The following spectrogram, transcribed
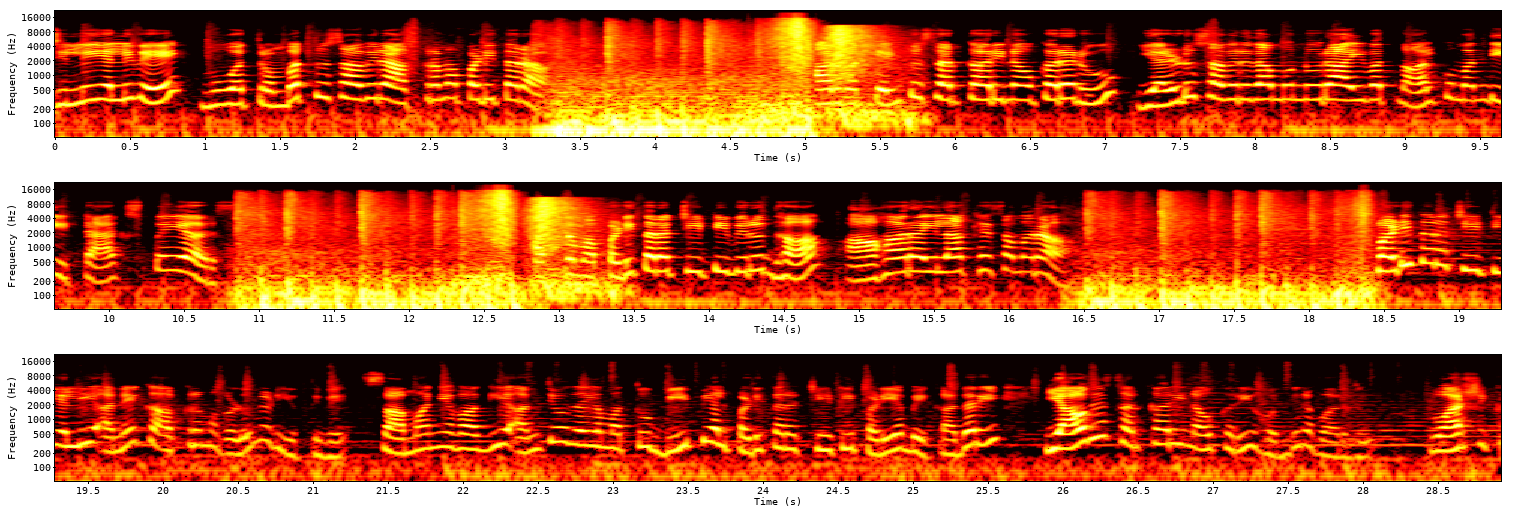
ಜಿಲ್ಲೆಯಲ್ಲಿವೆ ಮೂವತ್ತೊಂಬತ್ತು ಸಾವಿರ ಅಕ್ರಮ ಪಡಿತರ. ಅರವತ್ತೆಂಟು ಸರ್ಕಾರಿ ನೌಕರರು, ಎರಡು ಸಾವಿರದ ಮುನ್ನೂರ ಐವತ್ನಾಲ್ಕು ಮಂದಿ ಟ್ಯಾಕ್ಸ್ ಪೇಯರ್ಸ್. ಅಕ್ರಮ ಪಡಿತರ ಚೀಟಿ ವಿರುದ್ಧ ಆಹಾರ ಇಲಾಖೆ ಸಮರ. ಪಡಿತರ ಚೀಟಿಯಲ್ಲಿ ಅನೇಕ ಅಕ್ರಮಗಳು ನಡೆಯುತ್ತಿವೆ. ಸಾಮಾನ್ಯವಾಗಿ ಅಂತ್ಯೋದಯ ಮತ್ತು ಬಿಪಿಎಲ್ ಪಡಿತರ ಚೀಟಿ ಪಡೆಯಬೇಕಾದರೆ ಯಾವುದೇ ಸರ್ಕಾರಿ ನೌಕರಿ ಹೊಂದಿರಬಾರದು. ವಾರ್ಷಿಕ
